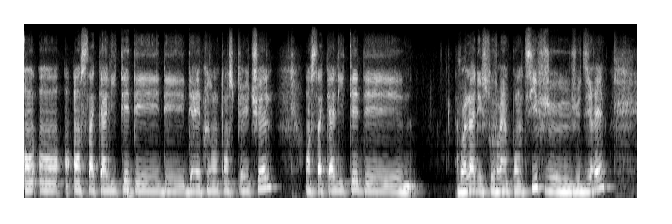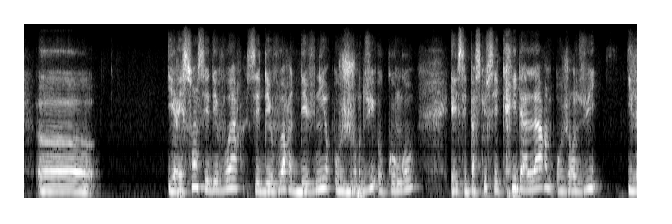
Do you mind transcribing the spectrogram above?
en, en, sa qualité des, des, des, représentants spirituels, en sa qualité des, voilà, des souverains pontifs, je, je dirais, euh, il ressent ses devoirs, ses devoirs de venir aujourd'hui au Congo. Et c'est parce que ces cris d'alarme aujourd'hui, il,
